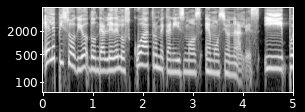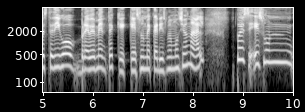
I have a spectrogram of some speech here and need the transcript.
el episodio donde hablé de los cuatro mecanismos emocionales. Y pues te digo brevemente que, es un mecanismo emocional pues es un,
